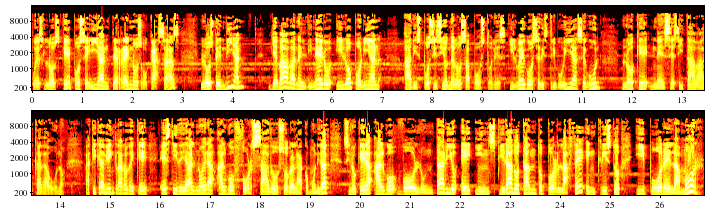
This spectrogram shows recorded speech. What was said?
pues los que poseían terrenos o casas los vendían, llevaban el dinero y lo ponían a disposición de los apóstoles y luego se distribuía según lo que necesitaba cada uno. Aquí queda bien claro de que este ideal no era algo forzado sobre la comunidad, sino que era algo voluntario e inspirado tanto por la fe en Cristo y por el amor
